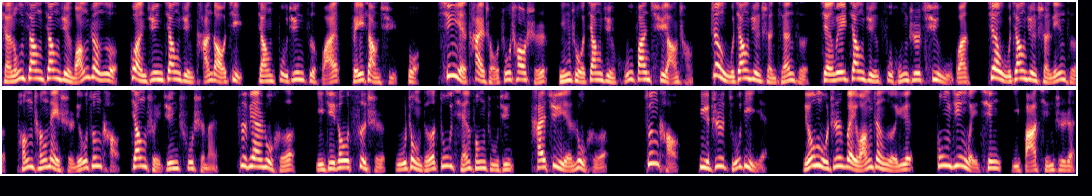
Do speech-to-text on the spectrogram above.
潜龙乡将军王正恶、冠军将军谭道济将步军自淮肥向许过。新野太守朱超时，宁朔将军胡藩曲阳城。镇武将军沈田子、建威将军傅弘之驱武官，建武将军沈林子、彭城内史刘尊考江水军出使门，自便入河，以冀州刺史武仲德都前锋诸军，开巨野入河。尊考欲之足地也。刘牧之谓王镇恶曰：“公今委卿以伐秦之任，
